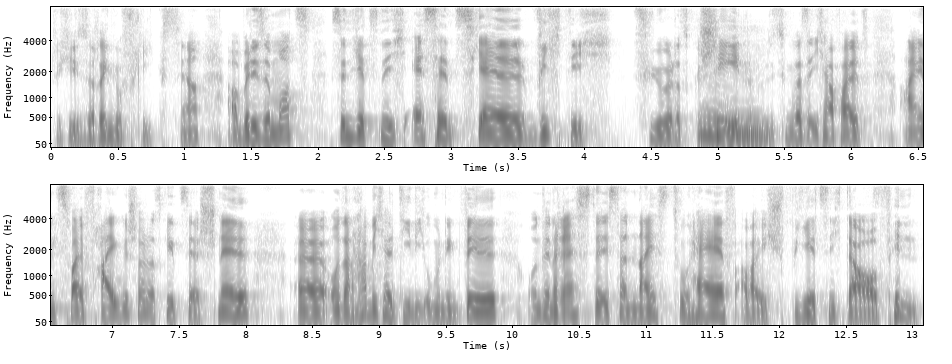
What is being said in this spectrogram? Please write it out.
durch diese Ringe fliegst. Ja? Aber diese Mods sind jetzt nicht essentiell wichtig für das Geschehen. Mhm. Beziehungsweise ich habe halt ein, zwei freigeschaltet, das geht sehr schnell. Äh, und dann habe ich halt die, die ich unbedingt will. Und den Rest, der ist dann nice to have, aber ich spiele jetzt nicht darauf hin.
